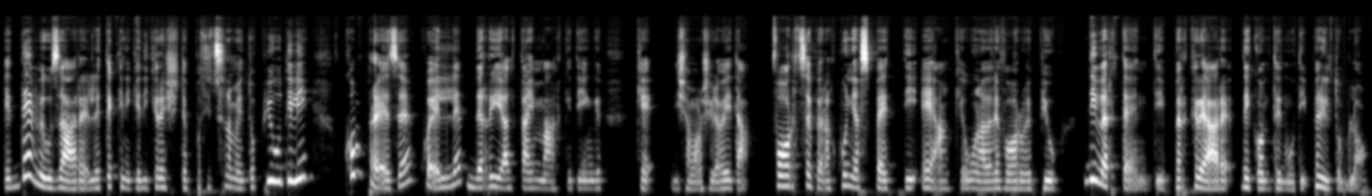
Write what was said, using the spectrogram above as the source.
e deve usare le tecniche di crescita e posizionamento più utili, comprese quelle del real-time marketing, che, diciamoci la verità, forse per alcuni aspetti è anche una delle forme più divertenti per creare dei contenuti per il tuo blog.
